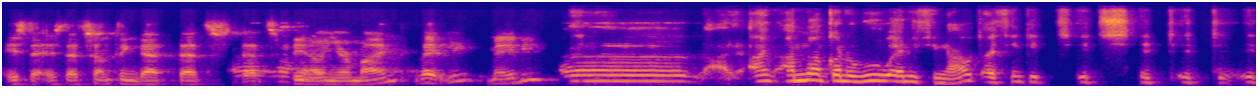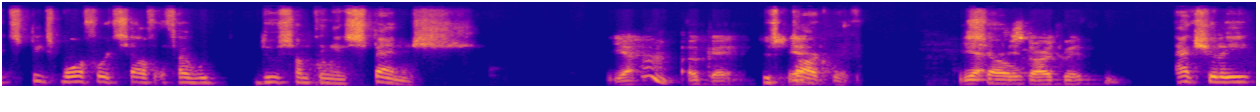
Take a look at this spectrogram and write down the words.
Is that is that something that that's that's been on your mind lately? Maybe. Uh, I, I'm not going to rule anything out. I think it it's it, it it speaks more for itself if I would do something in Spanish. Yeah. Hmm. Okay. To start yeah. with. Yeah. So, to start with. Actually,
